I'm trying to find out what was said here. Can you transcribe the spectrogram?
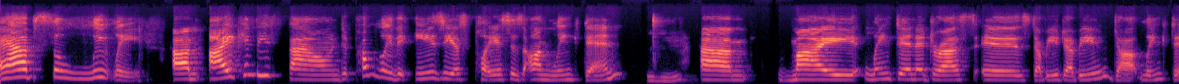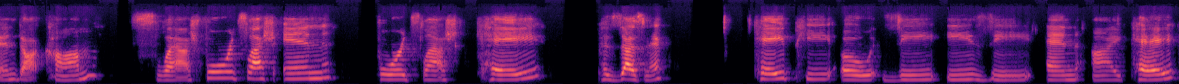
Absolutely. Um, I can be found probably the easiest place is on LinkedIn. Mm-hmm. Um, my LinkedIn address is www.linkedin.com slash forward slash in forward slash K Pozeznik, K P O Z E Z N I K.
